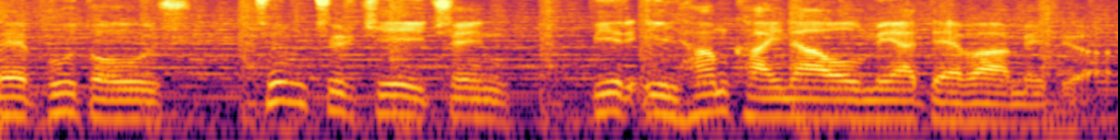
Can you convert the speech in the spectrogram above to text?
ve bu doğuş tüm Türkiye için bir ilham kaynağı olmaya devam ediyor.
